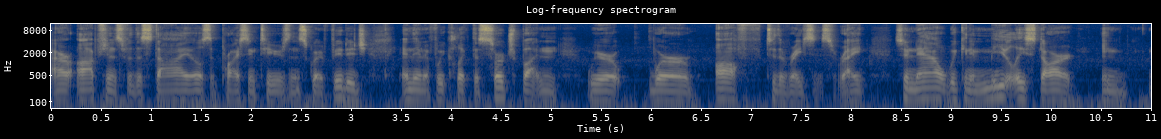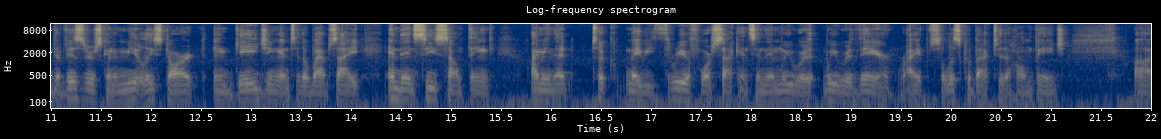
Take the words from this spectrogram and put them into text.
our options for the styles, the pricing tiers, and square footage. And then if we click the search button, we're we're off to the races, right? So now we can immediately start and the visitors can immediately start engaging into the website and then see something. I mean that took maybe three or four seconds and then we were we were there, right? So let's go back to the home page. Uh,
